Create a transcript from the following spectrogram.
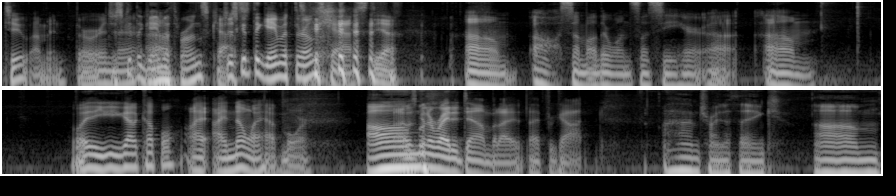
two, I mean, throw her in just there. get the Game Uh, of Thrones cast. Just get the Game of Thrones cast. Yeah. Um. Oh, some other ones. Let's see here. Uh. Um. Well, you, you got a couple. I I know I have more. Um, I was gonna write it down, but I I forgot. I'm trying to think. Um,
